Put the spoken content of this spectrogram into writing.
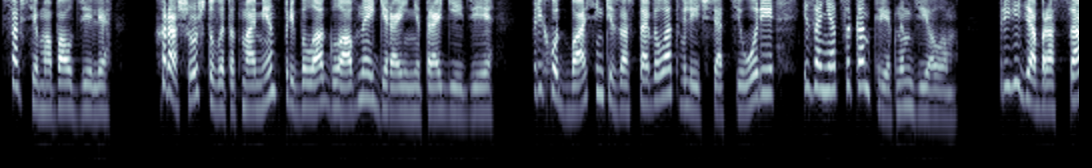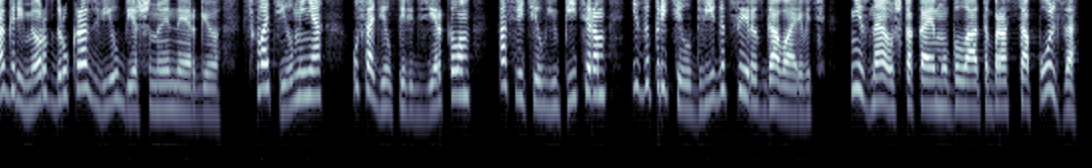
Совсем обалдели. Хорошо, что в этот момент прибыла главная героиня трагедии — Приход Басеньки заставил отвлечься от теории и заняться конкретным делом. При виде образца гример вдруг развил бешеную энергию, схватил меня, усадил перед зеркалом, осветил Юпитером и запретил двигаться и разговаривать. Не знаю уж, какая ему была от образца польза,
